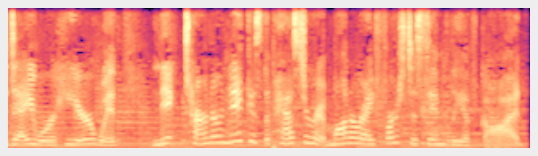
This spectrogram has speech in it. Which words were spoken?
Today we're here with Nick Turner. Nick is the pastor at Monterey First Assembly of God,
